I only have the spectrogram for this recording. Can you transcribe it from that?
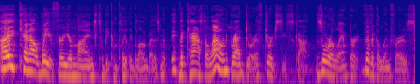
I cannot wait for your mind to be completely blown by this movie. The cast alone: Brad Dourif, George C. Scott, Zohra Lampert, Viveca Lindfors,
